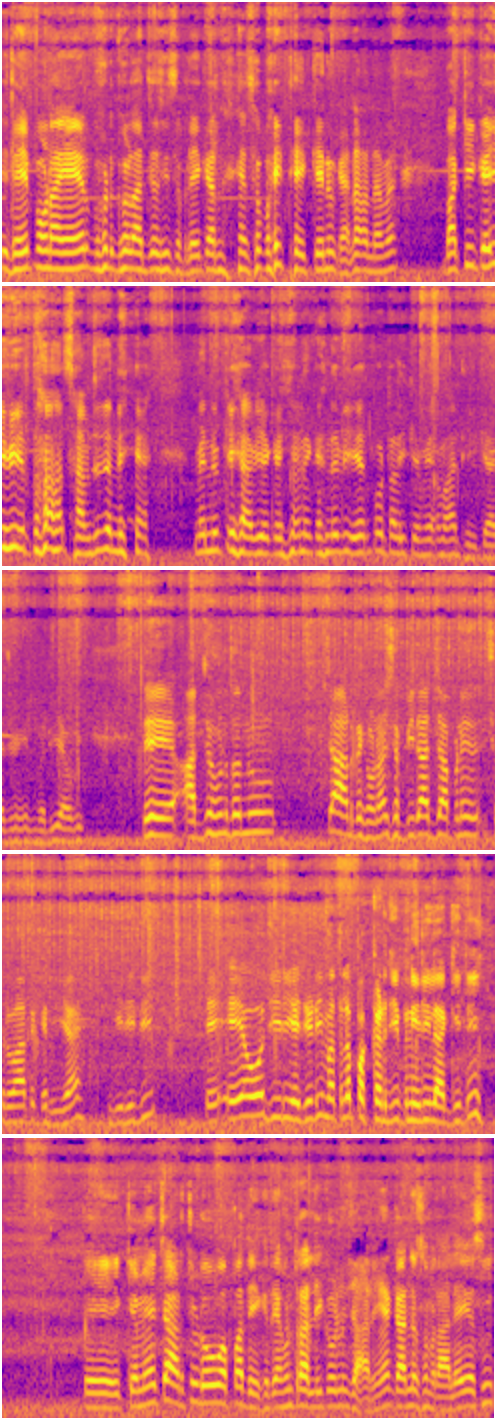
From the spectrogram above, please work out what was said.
ਜਿਹੜੇ ਪੌਣਾ 에어ਪੋਰਟ ਕੋਲ ਅੱਜ ਅਸੀਂ ਸਪਰੇਅ ਕਰਨਾ ਹੈ ਸੋ ਭਾਈ ਠੇਕੇ ਨੂੰ ਕਹਿਣਾ ਹੁੰਦਾ ਮੈਂ। ਬਾਕੀ ਕਈ ਵੀਰ ਤਾਂ ਸਮਝ ਜੰਨੇ ਆ। ਮੈਨੂੰ ਕਿਹਾ ਵੀ ਕਈਆਂ ਨੇ, ਕਹਿੰਦੇ ਵੀ ਏਅਰਪੋਰਟ ਵਾਲੀ ਕਿਵੇਂ ਆ? ਮਾ ਠੀਕ ਹੈ ਜ਼ਮੀਨ ਵਧੀਆ ਉਹ ਵੀ। ਤੇ ਅੱਜ ਹੁਣ ਤੁਹਾਨੂੰ ਝਾੜ ਦਿਖਾਉਣਾ 26 ਦਾ ਅੱਜ ਆਪਣੇ ਸ਼ੁਰੂਆਤ ਕਰੀ ਹੈ ਜੀਰੀ ਦੀ। ਤੇ ਇਹ ਉਹ ਜੀਰੀ ਹੈ ਜਿਹੜੀ ਮਤਲਬ ਪੱਕੜ ਜੀ ਪਨੀਰੀ ਲੱਗੀ ਸੀ ਤੇ ਕਿਵੇਂ ਝਾੜ ਝੜੋ ਆਪਾਂ ਦੇਖਦੇ ਹਾਂ ਹੁਣ ਟਰਾਲੀ ਕੋਲ ਨੂੰ ਜਾ ਰਹੇ ਹਾਂ ਗੰਨ ਸਮਰਾ ਲਏ ਅਸੀਂ।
